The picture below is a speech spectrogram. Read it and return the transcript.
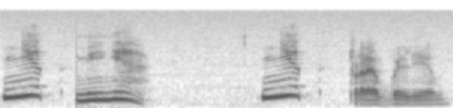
Нет меня, нет проблем.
